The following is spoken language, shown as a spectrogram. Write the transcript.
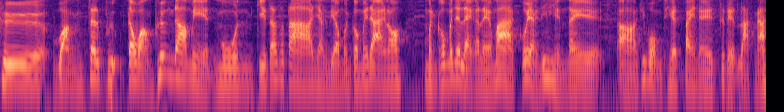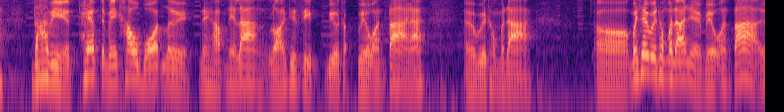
คือหวังจะจะหวังพึ่งดาเมจมูลกีตาร์สตาร์อย่างเดียวมันก็ไม่ได้เนาะมันก็ไม่ได้แรงอะไรมาก ก็อย่างที่เห็นในอ่าที่ผมเทสไปในสเตตหลักนะดาเมจแทบจะไม่เข้าบอสเลยนะครับ ในร่าง 140 เวลเวลอันต้านะเออเวลธรรมดาเออไม่ใช่เวลธรรมดาเนี่ยเวลอันต้าเอ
